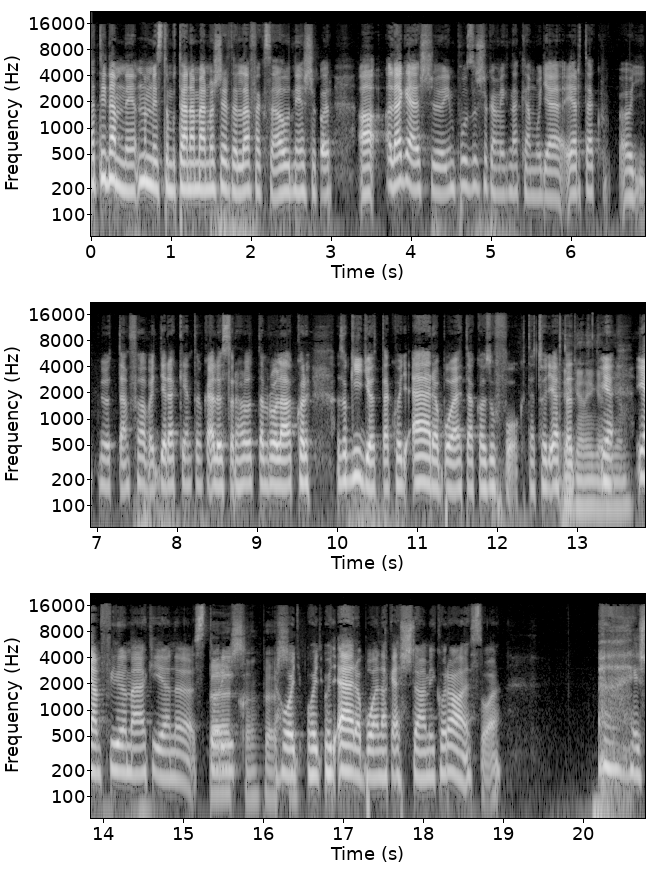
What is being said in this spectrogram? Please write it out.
Hát így nem, né- nem néztem utána, mert most érted, lefekszel aludni, és akkor a, a legelső impulzusok, amik nekem ugye értek, hogy így nőttem fel, vagy gyerekként, amikor először hallottam róla, akkor azok így jöttek, hogy elraboltak az ufók. Tehát, hogy érted, Igen, igen, ilyen, igen. ilyen filmek, ilyen uh, sztorik, Persze, persze. hogy, hogy, hogy elrabolnak este, amikor alszol. És,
